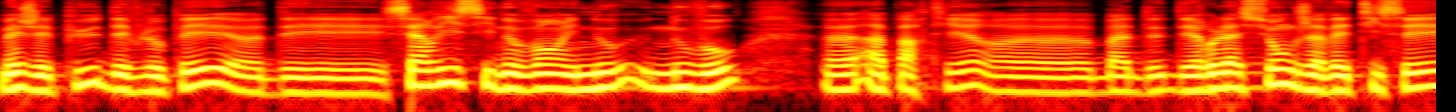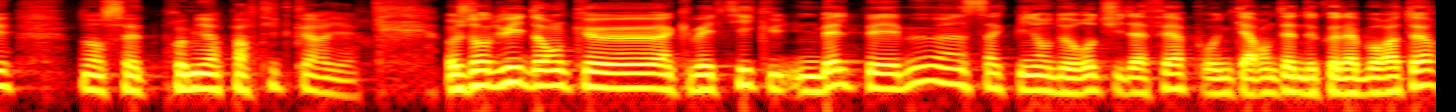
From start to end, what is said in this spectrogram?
mais j'ai pu développer euh, des services innovants et nou nouveaux euh, à partir bah, de, des relations que j'avais tissées dans cette première partie de carrière. Aujourd'hui, donc, Incubétique, une belle PME, hein, 5 millions d'euros de chiffre d'affaires pour une quarantaine de collaborateurs.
